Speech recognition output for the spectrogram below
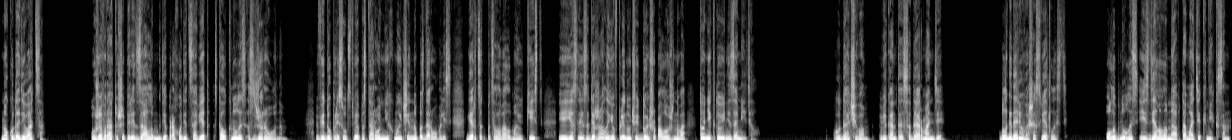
но куда деваться? Уже в ратуше перед залом, где проходит совет, столкнулась с Джероном. Ввиду присутствия посторонних мы чинно поздоровались. Герцог поцеловал мою кисть, и если задержал ее в плену чуть дольше положенного, то никто и не заметил. «Удачи вам, виконтесса де Арманди», «Благодарю, ваша светлость». Улыбнулась и сделала на автомате Книксон.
